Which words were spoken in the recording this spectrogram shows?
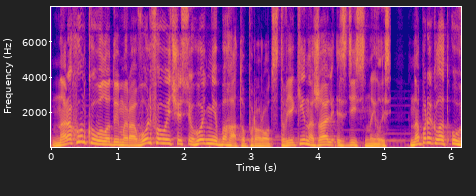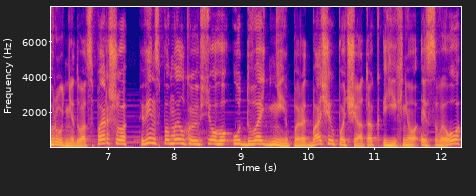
На рахунку Володимира Вольфовича сьогодні багато пророцтв, які, на жаль, здійснились. Наприклад, у грудні 21-го він з помилкою всього у два дні передбачив початок їхнього СВО,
